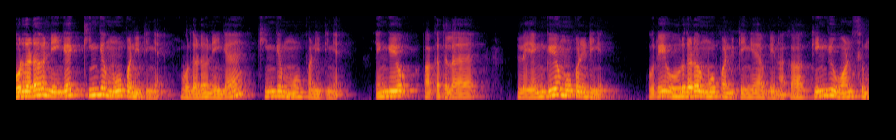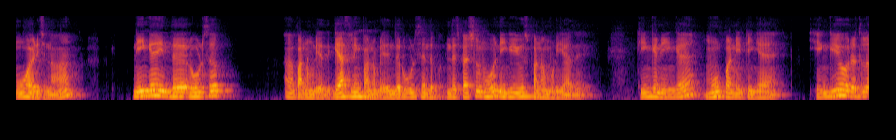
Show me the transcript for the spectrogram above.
ஒரு தடவை நீங்கள் கிங்கை மூவ் பண்ணிட்டீங்க. ஒரு தடவை நீங்கள் கிங்கை மூவ் பண்ணிட்டீங்க. எங்கேயோ பக்கத்தில் இல்லை எங்கேயோ மூவ் பண்ணிட்டீங்க. ஒரே ஒரு தடவை மூவ் பண்ணிட்டீங்க அப்படின்னாக்கா கிங்கு ஒன்ஸ் மூவ் ஆகிடுச்சுன்னா நீங்கள் இந்த ரூல்ஸை பண்ண முடியாது. கேஸ்லிங் பண்ண முடியாது. இந்த ரூல்ஸ் இந்த இந்த ஸ்பெஷல் மூவை நீங்கள் யூஸ் பண்ண முடியாது. கிங்கை நீங்கள் மூவ் பண்ணிட்டீங்க. எங்கேயோ ஒரு இடத்துல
